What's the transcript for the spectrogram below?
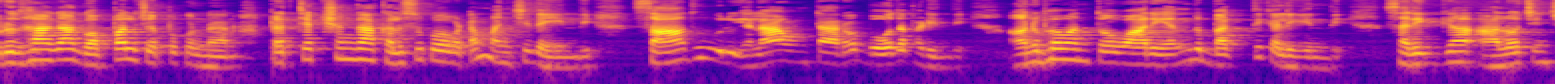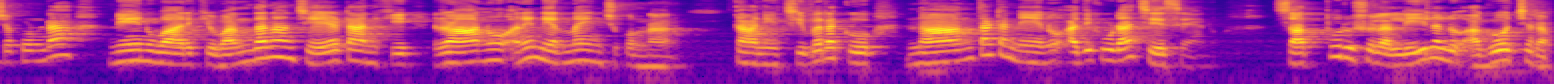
వృధాగా గొప్పలు చెప్పుకున్నాను. ప్రత్యక్షంగా కలుసుకోవటం మంచిదైంది సాధువులు ఎలా ఉంటారో బోధపడింది. అనుభవంతో వారి ఎందు భక్తి కలిగింది. సరిగ్గా ఆలోచించకుండా నేను వారికి వందనం చేయటానికి రాను అని నిర్ణయించుకున్నాను. కానీ చివరకు నా అంతట నేను అది కూడా చేశాను. సత్పురుషుల లీలలు అగోచరం.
